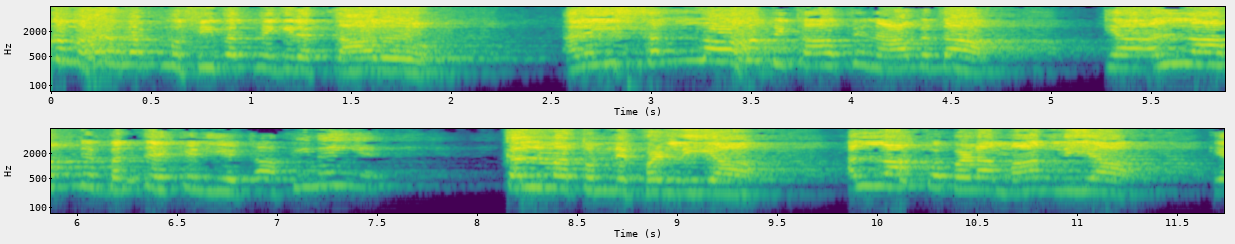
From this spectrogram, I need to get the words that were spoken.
تم ہر وقت مصیبت میں گرفتار ہو؟ علیہ صلاح کافن آبدا کیا اللہ اپنے بندے کے لیے کافی نہیں ہے؟ کلمہ تم نے پڑھ لیا۔ اللہ کو بڑا مان لیا کہ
